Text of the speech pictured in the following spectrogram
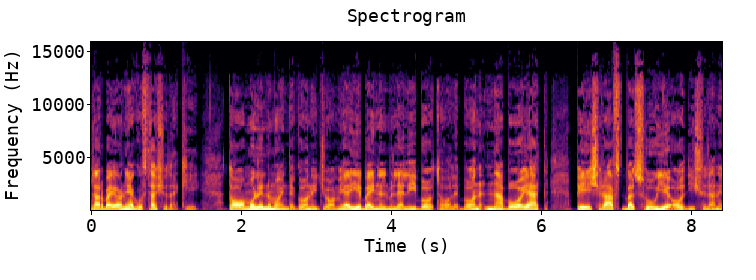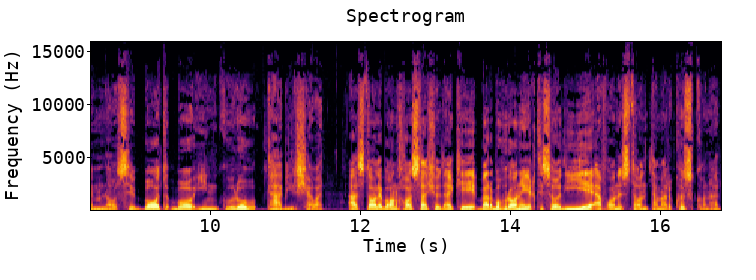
در بیانیه گفته شده که تعامل نمایندگان جامعه بین المللی با طالبان نباید پیشرفت به سوی عادی شدن مناسبات با این گروه تعبیر شود از طالبان خواسته شده که بر بحران اقتصادی افغانستان تمرکز کند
